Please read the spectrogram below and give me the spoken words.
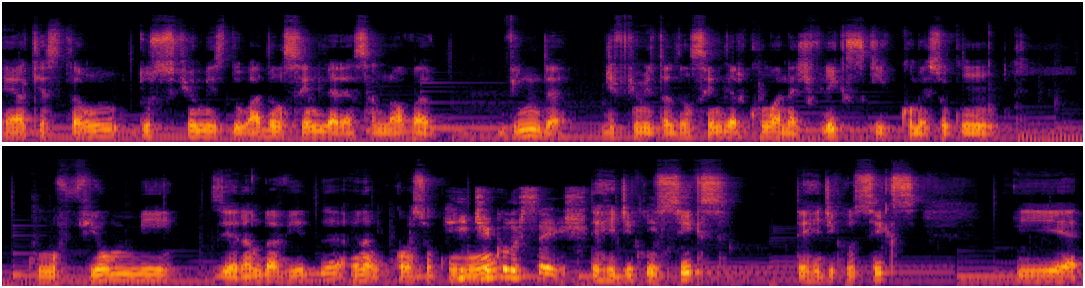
é a questão dos filmes do Adam Sandler, essa nova vinda de filmes do Adam Sandler com a Netflix, que começou com, com o filme Zerando a Vida. Não, começou com Ridículo 6. The Ridículo 6. The Ridículo 6 e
